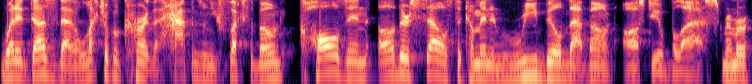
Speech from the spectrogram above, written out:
what it does is that electrical current that happens when you flex the bone calls in other cells to come in and rebuild that bone. Osteoblasts. Remember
